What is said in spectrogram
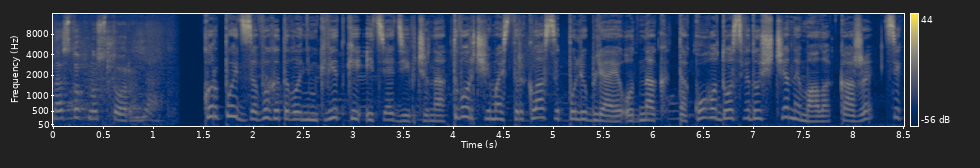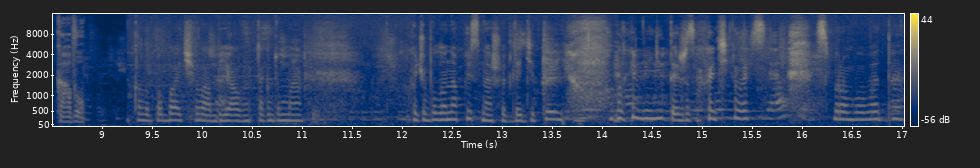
наступну сторону. Корпить за виготовленням квітки і ця дівчина. Творчі майстер-класи полюбляє, однак такого досвіду ще не мала. каже, цікаво. Коли побачила об'яву, так думаю, хоч було написано, що для дітей, але мені теж захотілося спробувати.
